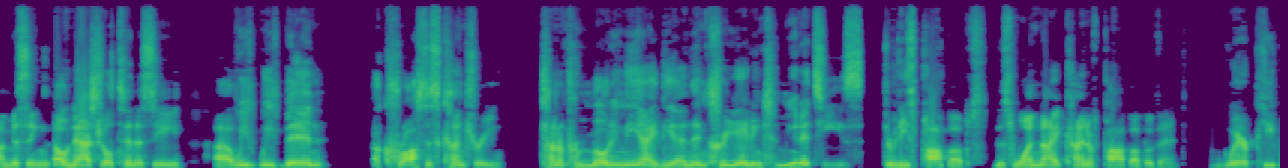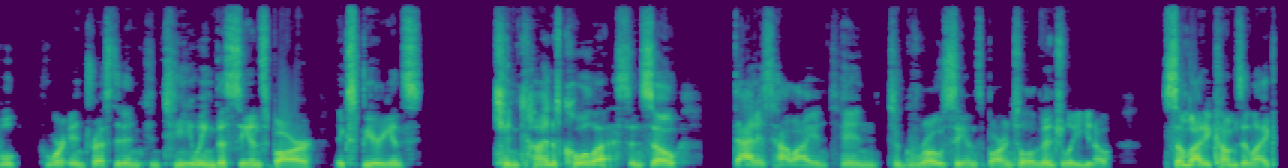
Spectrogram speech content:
I'm missing. Oh, Nashville, Tennessee. Uh, we've we've been across this country, kind of promoting the idea, and then creating communities through these pop-ups. This one night kind of pop-up event where people who are interested in continuing the Sans Bar experience can kind of coalesce. And so that is how I intend to grow Sans Bar until eventually, you know, somebody comes and like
